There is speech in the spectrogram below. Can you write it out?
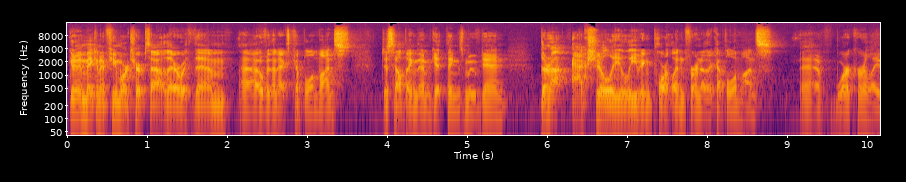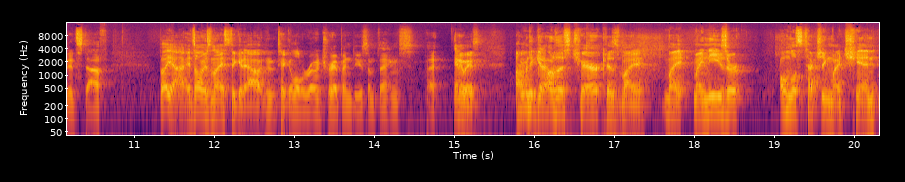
Gonna be making a few more trips out there with them uh, over the next couple of months, just helping them get things moved in. They're not actually leaving Portland for another couple of months, uh, work-related stuff. But yeah, it's always nice to get out and take a little road trip and do some things. But anyways, I'm gonna get out of this chair because my, my, my knees are almost touching my chin.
